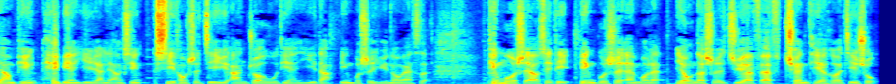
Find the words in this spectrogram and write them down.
亮屏，黑边依然良心。系统是基于安卓五点一的，并不是 UnoS。屏幕是 LCD，并不是 AMOLED，用的是 GFF 全贴合技术。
